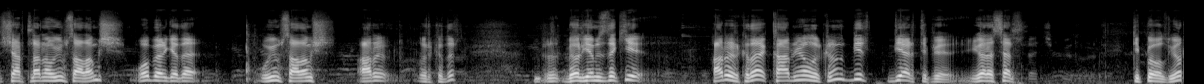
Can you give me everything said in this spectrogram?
şartlarına uyum sağlamış. O bölgede uyum sağlamış arı ırkıdır. Bölgemizdeki arı ırkı da karniyol ırkının bir diğer tipi, yöresel tipi oluyor.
